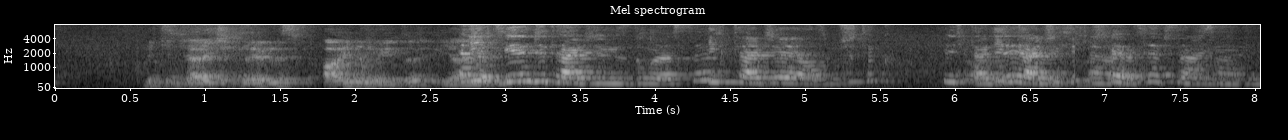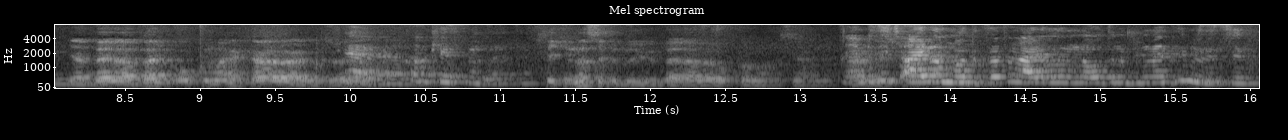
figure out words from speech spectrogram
Peki tercihleriniz aynı mıydı? Yani Evet, birinci tercihimizdi burası. İlk tercihe yazmıştık. İlk tercih, İlk tercih. Evet, Evet, hepsi aynıydı. ya beraber okumaya karar verdiniz öyle mi? Evet, o kesin zaten. Peki nasıl bir duygu beraber okumanız yani? Yani biz hiç ayrılmadık zaten ayrılığın ne olduğunu bilmediğimiz için.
